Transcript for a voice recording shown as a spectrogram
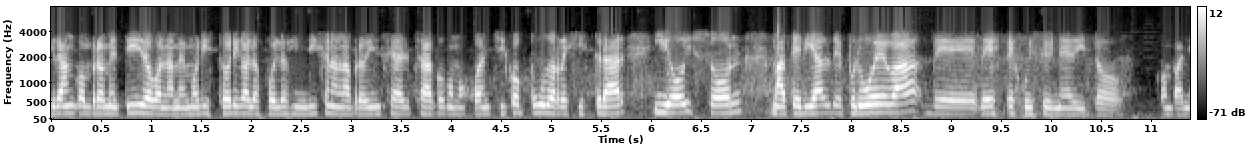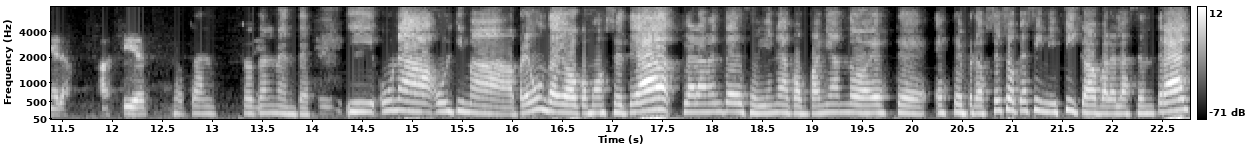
gran comprometido con la memoria histórica de los pueblos indígenas en la provincia del Chaco como Juan Chico pudo registrar y hoy son material de prueba de, este juicio inédito, compañera. Así es. Total, totalmente. Y una última pregunta, digo, como CTA claramente se viene acompañando este, este proceso, ¿qué significa para la central?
